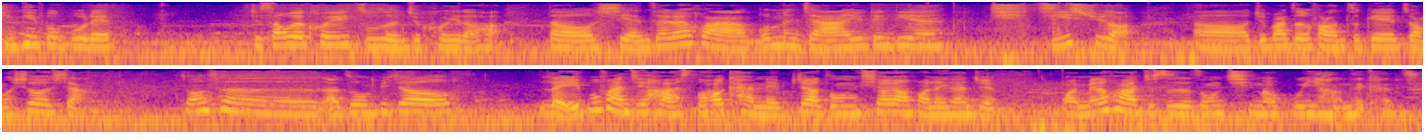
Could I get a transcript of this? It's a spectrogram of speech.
拼拼补补的，就稍微可以住人就可以了哈。到现在的话，我们家有点点积积蓄了，呃，就把这个房子给装修了下，装成那种比较内部环境哈，还是多好看的，比较这种小洋房的感觉。外面的话就是这种其貌不一样的感觉。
